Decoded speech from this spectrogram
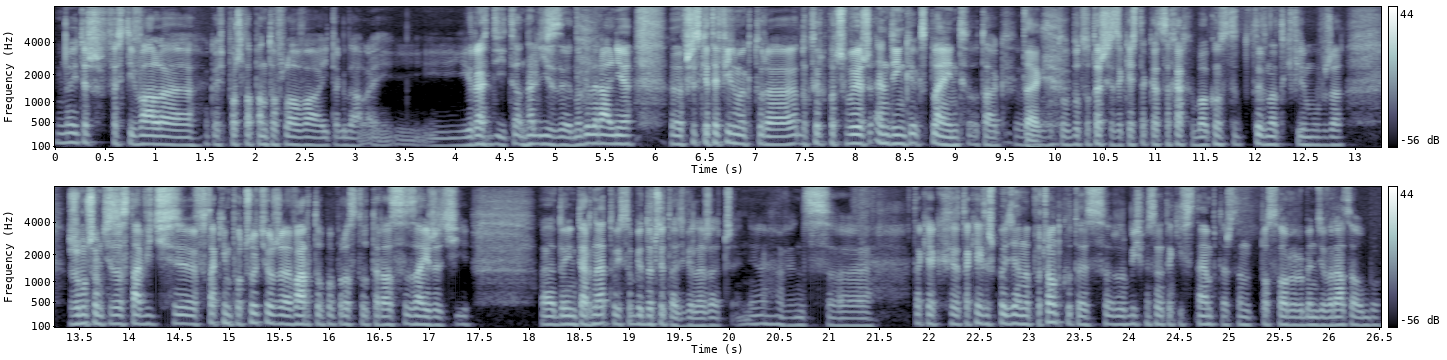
No i też festiwale, jakaś poczta pantoflowa i tak dalej, i Reddit, analizy, no generalnie e, wszystkie te filmy, które, do których potrzebujesz ending explained, o tak, e, Tak. Bo, to, bo to też jest jakaś taka cecha chyba konstytutywna tych filmów, że, że muszą cię zostawić e, w takim poczuciu, że warto po prostu teraz zajrzeć i, e, do internetu i sobie doczytać wiele rzeczy, nie? Więc... Tak jak, tak jak też powiedziałem na początku, to jest, robiliśmy sobie taki wstęp, też ten post-horror będzie wracał, bo,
